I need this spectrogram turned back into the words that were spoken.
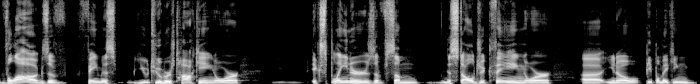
vlogs of famous YouTubers talking or explainers of some nostalgic thing or uh, you know, people making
